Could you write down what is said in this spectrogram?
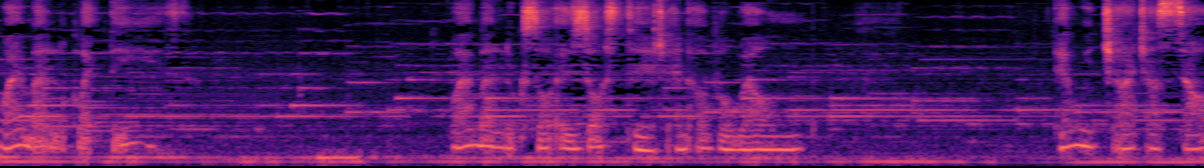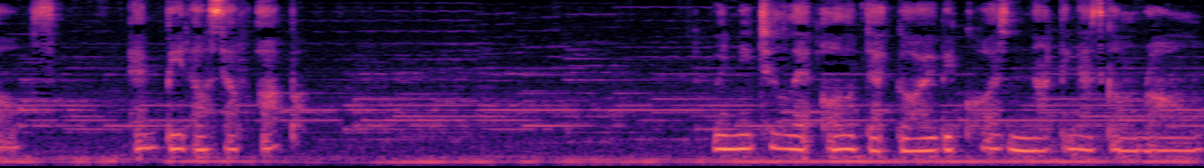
Why am I look like this? Why am I look so exhausted and overwhelmed? Then we judge ourselves and beat ourselves up. We need to let all of that go because nothing has gone wrong.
